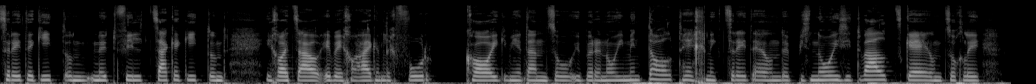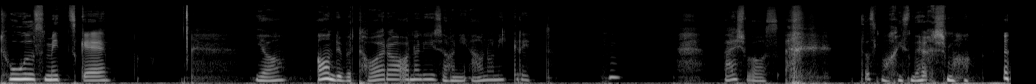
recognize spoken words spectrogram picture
zu reden gibt und nicht viel zu sagen gibt und ich habe jetzt auch, eben, ich habe eigentlich vor irgendwie dann so über eine neue Mentaltechnik zu reden und etwas Neues in die Welt zu geben und so ein bisschen Tools mitzugeben. Ja, Ah, und über die HRA-Analyse habe ich auch noch nicht geredet. Hm. Weißt du was? Das mache ich das nächste Mal.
